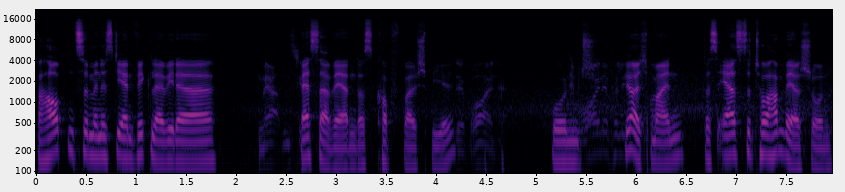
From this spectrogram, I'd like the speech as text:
behaupten zumindest die Entwickler wieder. Besser werden, das Kopfballspiel. Und ja, ich meine, das erste Tor haben wir ja schon.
